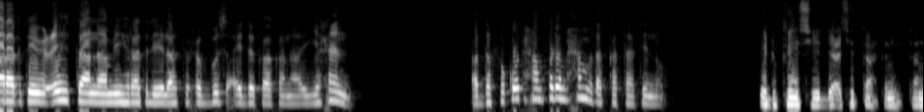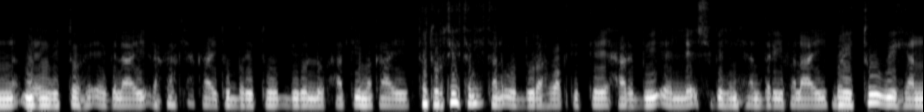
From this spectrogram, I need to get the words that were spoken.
aragtee wicehtana mihrat leelah tuxubus ay dakaakana yaxen hadda fakod maxamed akataatino edukensi dhecsittahtanihtan micibitoh eglai rakakixkaitu barito birolog xatimakai taturtehtanihtan udurah waqtite xarbi ele sugehinihan darifalai barito wehyan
